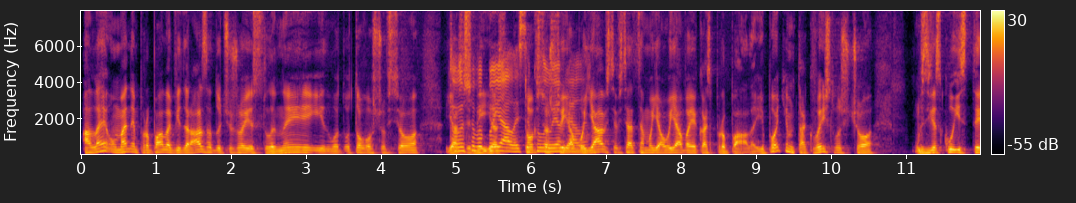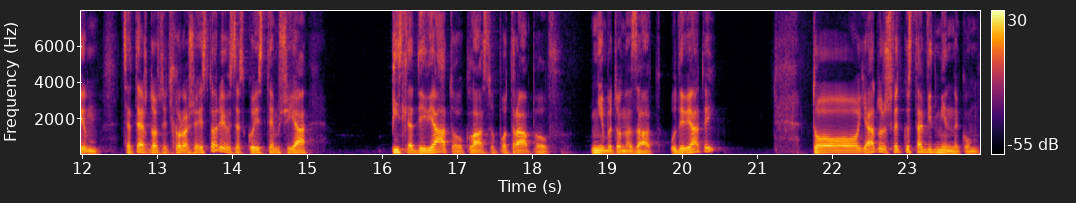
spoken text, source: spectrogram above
Але у мене пропала відраза до чужої слини, і от, от того, що все я Того, що ви боялися, я, то коли все, що я боявся, вся ця моя уява якась пропала. І потім так вийшло, що в зв'язку із тим, це теж досить хороша історія, в зв'язку із тим, що я після 9 класу потрапив нібито назад у 9, то я дуже швидко став відмінником.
